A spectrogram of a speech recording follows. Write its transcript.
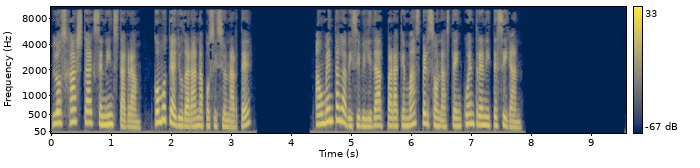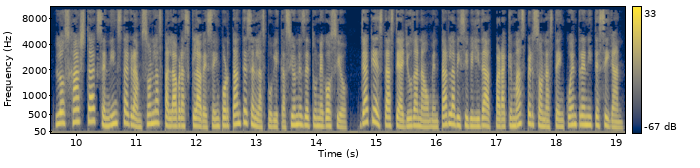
Los hashtags en Instagram, ¿cómo te ayudarán a posicionarte? Aumenta la visibilidad para que más personas te encuentren y te sigan. Los hashtags en Instagram son las palabras claves e importantes en las publicaciones de tu negocio, ya que éstas te ayudan a aumentar la visibilidad para que más personas te encuentren y te sigan.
